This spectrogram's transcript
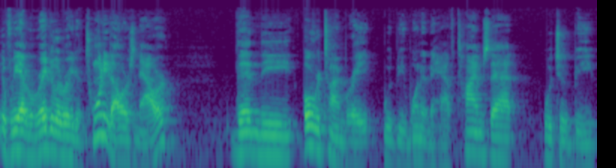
if we have a regular rate of $20 an hour, then the overtime rate would be one and a half times that, which would be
